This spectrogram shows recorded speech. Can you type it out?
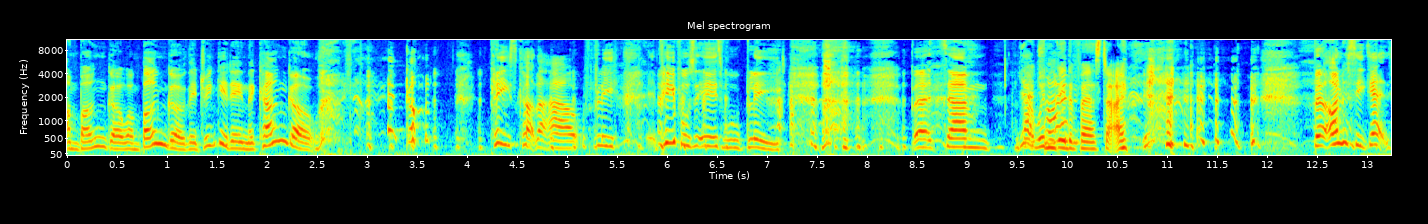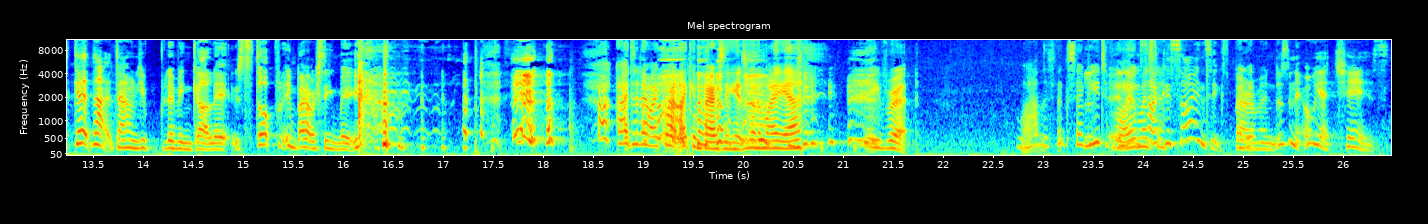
Umbongo, Umbongo. They drink it in the Congo. God, please cut that out. Please, people's ears will bleed. but um, yeah, that wouldn't be the first time. But honestly, get get that down your blooming gullet. Stop embarrassing me. I don't know. I quite like embarrassing. It's one of my uh, favourite. Wow, this looks so beautiful. I It looks like a science experiment, doesn't it? Oh yeah, cheers.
